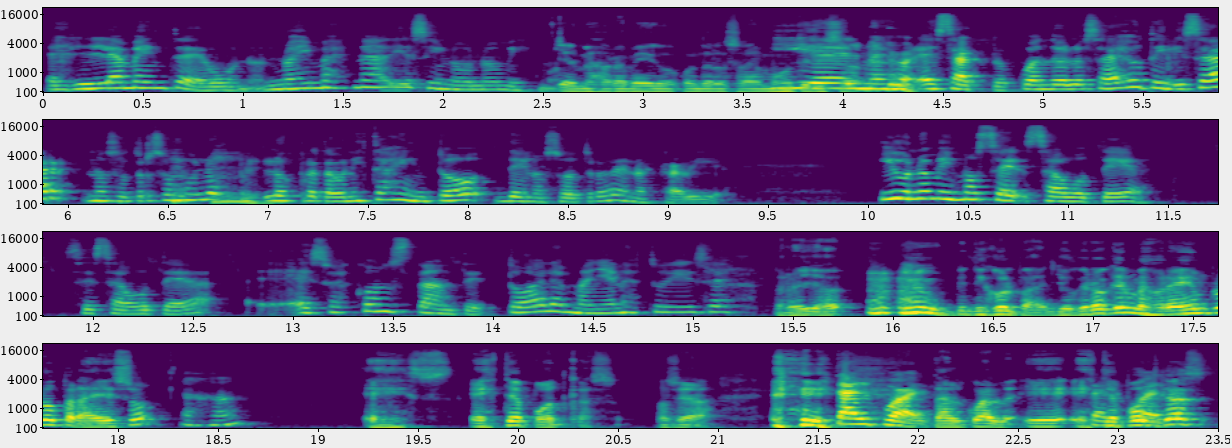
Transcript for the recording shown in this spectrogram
Es la mente de uno. No hay más nadie sino uno mismo. Y el mejor amigo cuando lo sabemos Y utilizar. el mejor, exacto. Cuando lo sabes utilizar, nosotros somos los, los protagonistas en todo de nosotros, de nuestra vida. Y uno mismo se sabotea. Se sabotea. Eso es constante. Todas las mañanas tú dices, Pero yo, disculpa, yo creo que el mejor ejemplo para eso ajá, es este podcast. O sea, tal cual. tal cual. Eh, este Tal cual. podcast,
